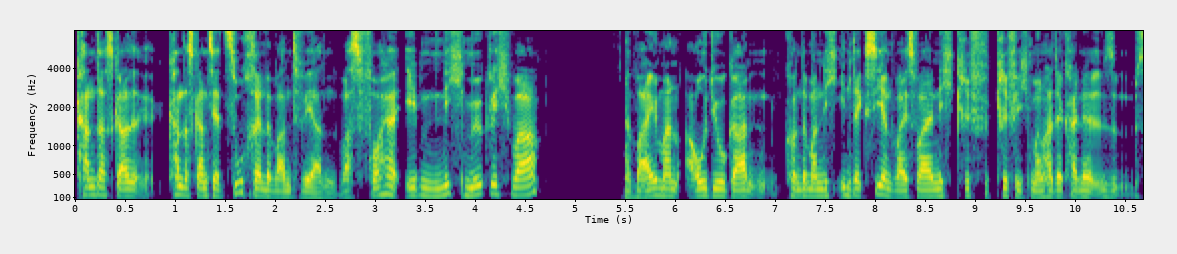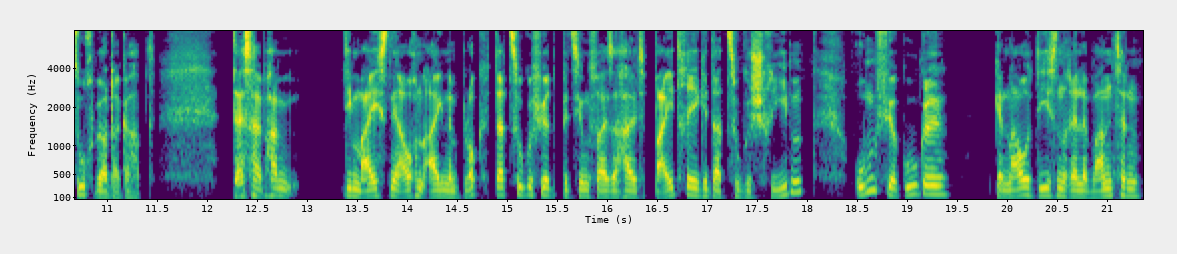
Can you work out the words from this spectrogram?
kann das, kann das Ganze jetzt suchrelevant werden, was vorher eben nicht möglich war weil man Audio gar konnte man nicht indexieren, weil es war ja nicht griff, griffig, man hat ja keine Suchwörter gehabt. Deshalb haben die meisten ja auch einen eigenen Blog dazu geführt, beziehungsweise halt Beiträge dazu geschrieben, um für Google genau diesen relevanten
